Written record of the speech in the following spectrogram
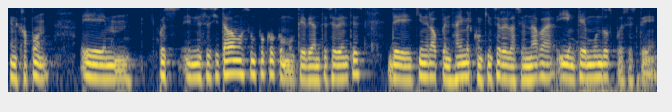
en Japón, em, pues eh, necesitábamos un poco como que de antecedentes de quién era Oppenheimer, con quién se relacionaba y en qué mundos pues este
